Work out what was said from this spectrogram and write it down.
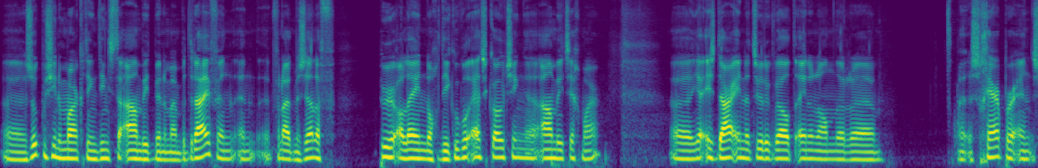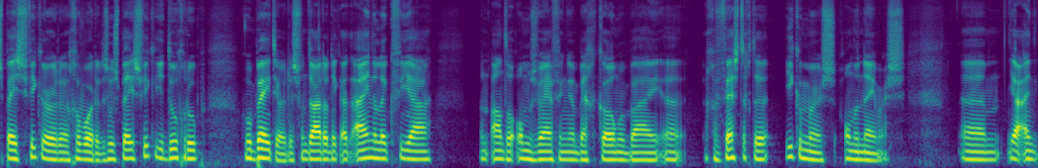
uh, zoekmachine marketing diensten aanbied binnen mijn bedrijf. En, en vanuit mezelf puur alleen nog die Google Ads coaching uh, aanbied, zeg maar. ja, is daarin natuurlijk wel het een en ander scherper en specifieker geworden. Dus hoe specifieker je doelgroep, hoe beter. Dus vandaar dat ik uiteindelijk via een aantal omzwervingen ben gekomen bij uh, gevestigde e-commerce ondernemers. Um, ja, en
